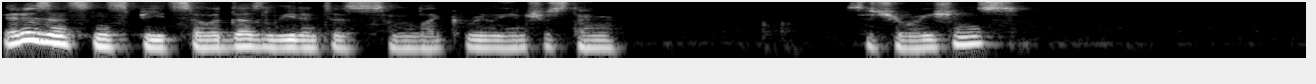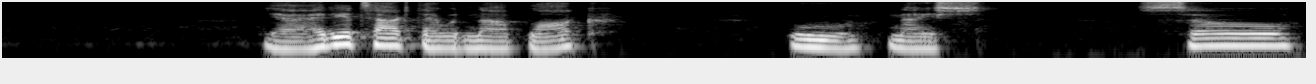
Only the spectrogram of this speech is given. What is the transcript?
It is instant speed, so it does lead into some like really interesting situations. Yeah, had he attacked, I would not block. Ooh, nice. So...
